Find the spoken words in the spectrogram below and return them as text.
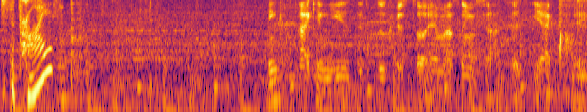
surprise. I think I can use this blue crystal and my slingshot to deactivate.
